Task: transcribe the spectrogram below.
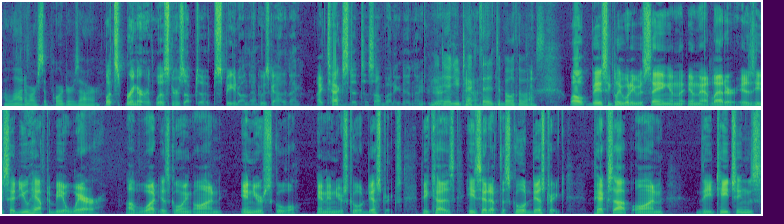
A lot of our supporters are. Let's bring our listeners up to speed on that. Who's got it? I, I texted to somebody, didn't I? You Right, did. You yeah. texted it to both of us. Well, basically, what he was saying in the, in that letter is he said you have to be aware of what is going on in your school and in your school districts because he said if the school district picks up on the teachings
